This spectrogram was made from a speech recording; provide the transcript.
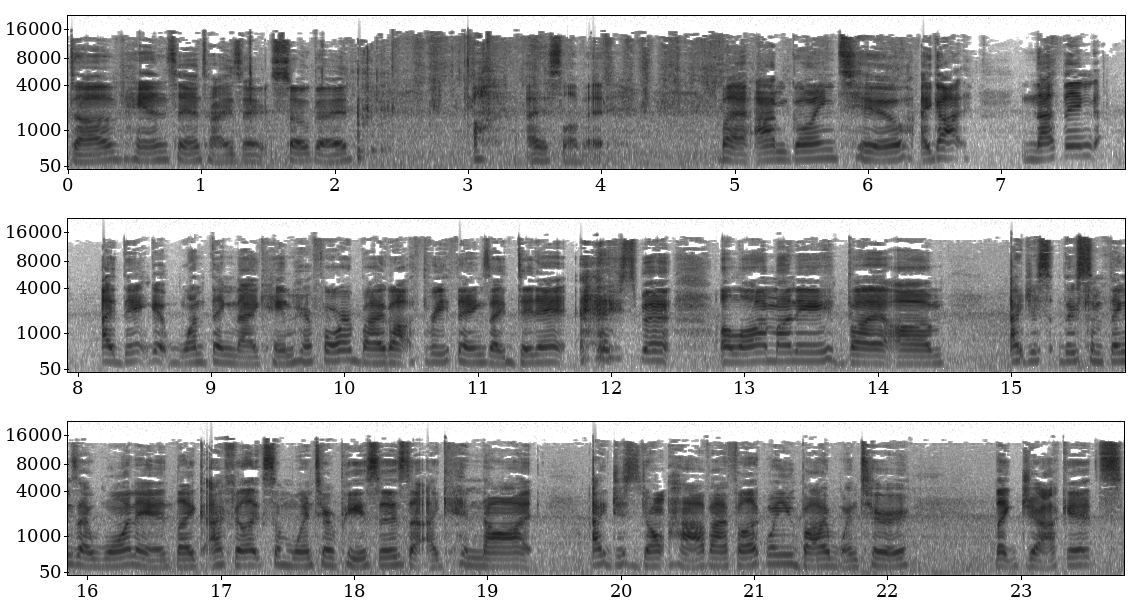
Dove hand sanitizer so good. Oh, I just love it. But I'm going to I got nothing I didn't get one thing that I came here for, but I got three things I didn't. I spent a lot of money, but um, I just, there's some things I wanted. Like, I feel like some winter pieces that I cannot, I just don't have. I feel like when you buy winter, like, jackets,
